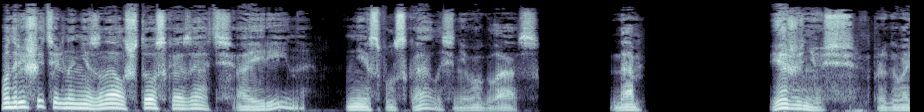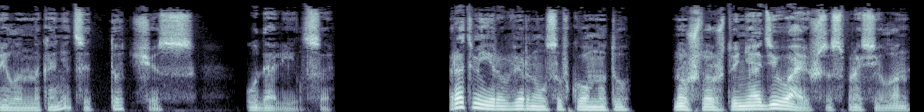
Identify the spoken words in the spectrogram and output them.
Он решительно не знал, что сказать, а Ирина не спускала с него глаз. — Да, я женюсь, — проговорил он наконец и тотчас удалился. Ратмиров вернулся в комнату. — Ну что ж ты не одеваешься? — спросил он.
